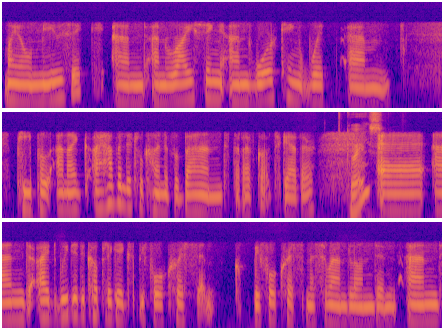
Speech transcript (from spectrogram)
my own music and, and writing and working with um, people, and I, I have a little kind of a band that I've got together. Great. Uh, and I, we did a couple of gigs before Christmas, before Christmas around London, and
